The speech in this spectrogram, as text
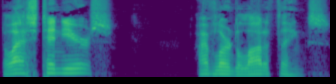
The last 10 years, I've learned a lot of things.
